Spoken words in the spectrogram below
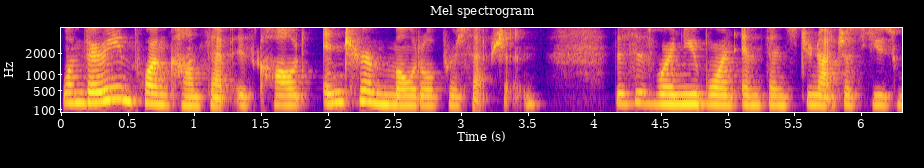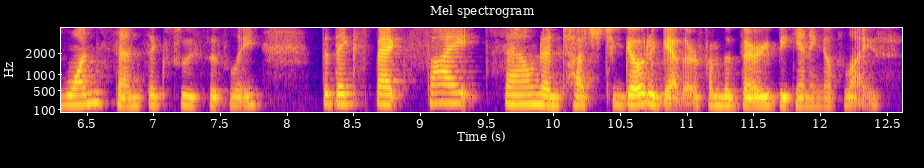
One very important concept is called intermodal perception. This is where newborn infants do not just use one sense exclusively, but they expect sight, sound, and touch to go together from the very beginning of life.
